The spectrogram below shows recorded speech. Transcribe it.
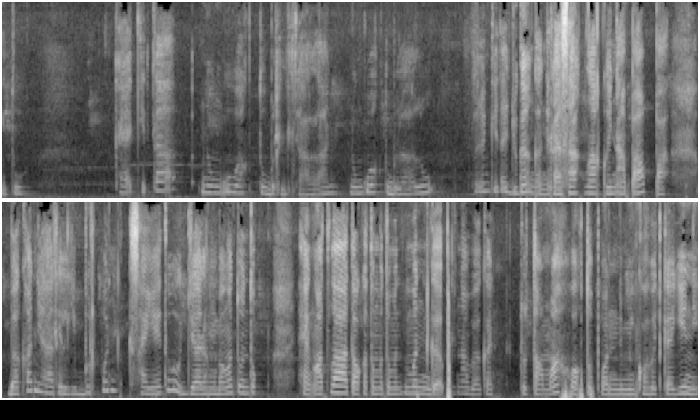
gitu. Kayak kita nunggu waktu berjalan nunggu waktu berlalu kadang kita juga nggak ngerasa ngelakuin apa-apa. Bahkan di hari libur pun saya itu jarang banget untuk hangout lah atau ketemu teman-teman nggak pernah bahkan. Terutama waktu pandemi covid kayak gini.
